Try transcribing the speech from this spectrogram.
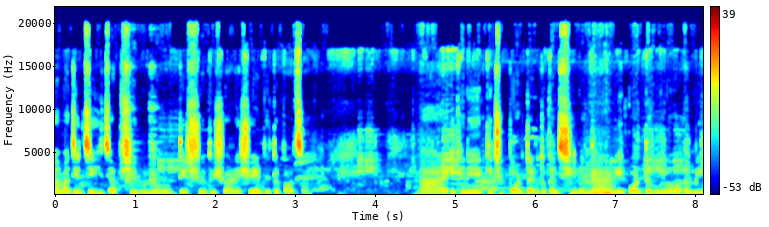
নামাজের যে হিজাব সেগুলো দেড়শো, দুশো, আড়াইশো এর ভেতর পাওয়া যায়। আর এখানে কিছু পর্দার দোকান ছিল। দেখুন, এই পর্দাগুলো আমি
